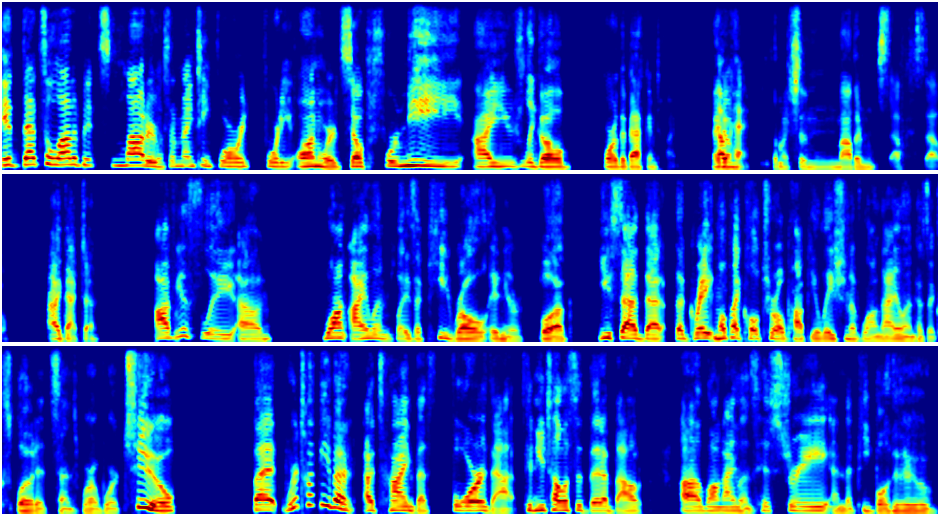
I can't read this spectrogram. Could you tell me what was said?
it that's a lot of it's modern from 1940 onwards. So for me, I usually go further back in time. I don't so much in modern stuff. So I gotcha. Obviously, um, Long Island plays a key role in your book. You said that the great multicultural population of Long Island has exploded since World War II, but we're talking about a time before that. Can you tell us a bit about uh, Long Island's history and the people who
